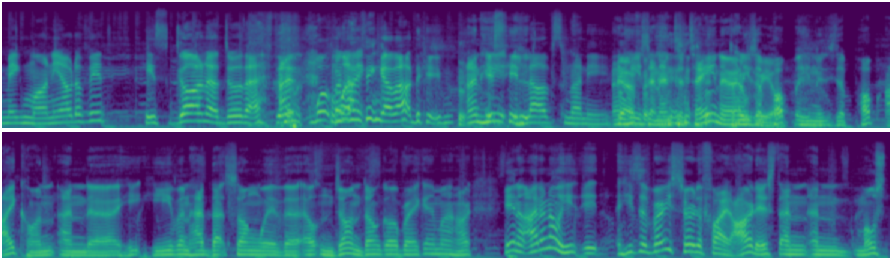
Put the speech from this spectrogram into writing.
make money out of it, he's gonna do that. And, well, but One like- thing about him And he- is he, he- loves money. and he's an entertainer and he's a pop he's a pop icon and uh, he he even had that song with uh, Elton John don't go breaking my heart you know I don't know he, he he's a very certified artist and and most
